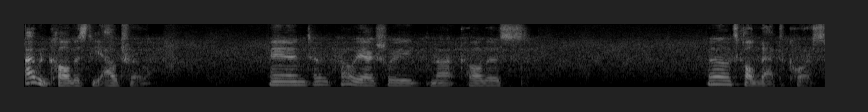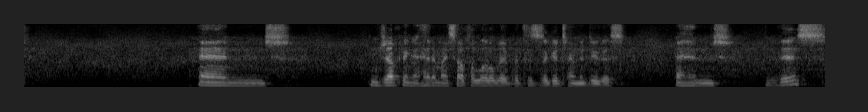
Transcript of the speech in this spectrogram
I would call this the outro. And I would probably actually not call this, well, let's call that the chorus. And I'm jumping ahead of myself a little bit, but this is a good time to do this. And this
